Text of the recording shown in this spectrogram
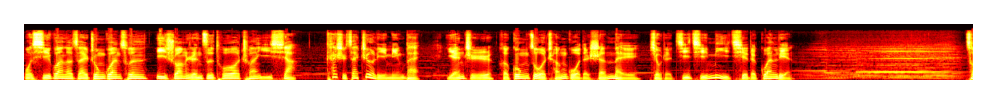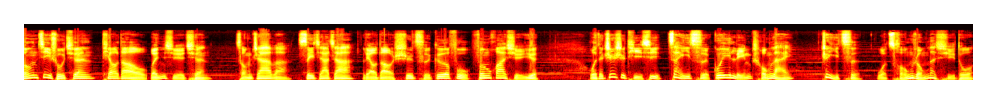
我习惯了在中关村一双人字拖穿一下，开始在这里明白，颜值和工作成果的审美有着极其密切的关联。从技术圈跳到文学圈，从 Java、C 加加聊到诗词歌赋、风花雪月。我的知识体系再一次归零重来，这一次我从容了许多。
